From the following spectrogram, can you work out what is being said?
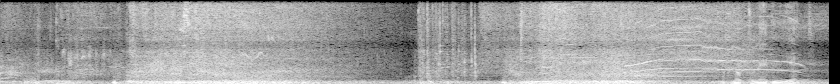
Not ready yet.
